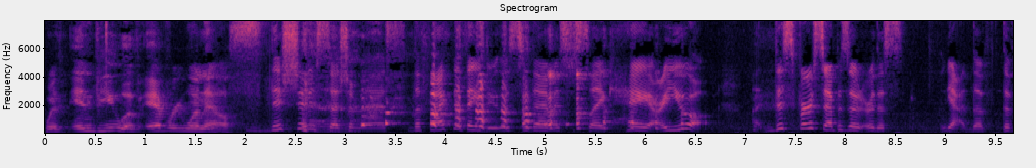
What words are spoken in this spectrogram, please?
with in view of everyone else. This shit is such a mess. The fact that they do this to them is just like, hey, are you? This first episode or this, yeah, the the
